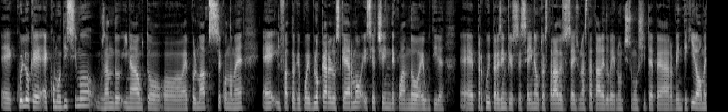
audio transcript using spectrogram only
E quello che è comodissimo usando in auto Apple Maps, secondo me, è il fatto che puoi bloccare lo schermo e si accende quando è utile. Eh, per cui, per esempio, se sei in autostrada, se sei su una statale dove non ci sono uscite per 20 km,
